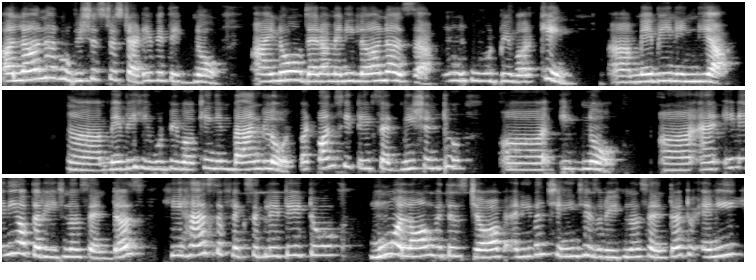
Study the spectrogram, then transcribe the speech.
a learner who wishes to study with IGNOU. I know there are many learners uh, who would be working uh, maybe in India uh, maybe he would be working in Bangalore. But once he takes admission to uh, IGNOU uh, and in any of the regional centers, he has the flexibility to move along with his job and even change his regional center to any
